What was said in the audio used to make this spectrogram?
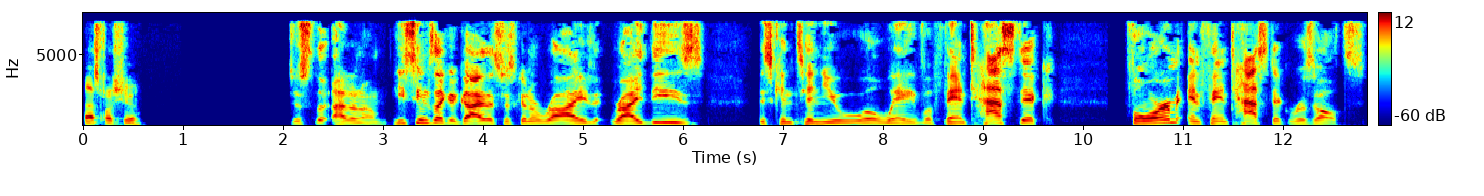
that's for sure. Just, the, I don't know. He seems like a guy that's just gonna ride, ride these, this continual wave of fantastic form and fantastic results,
